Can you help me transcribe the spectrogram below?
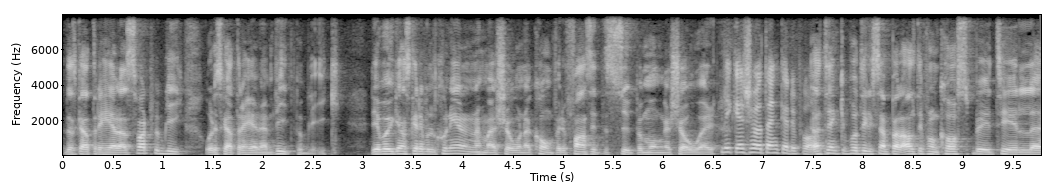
det ska attrahera en svart publik och det ska attrahera en vit publik. Det var ju ganska revolutionerande när de här showerna kom, för det fanns inte supermånga shower. Vilken show tänker du på? Jag tänker på till exempel allt ifrån Cosby till... eh,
